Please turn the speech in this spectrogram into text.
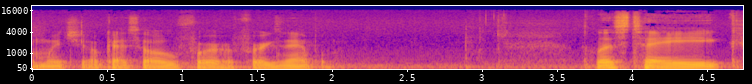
I'm with you. Okay, so for for example, let's take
